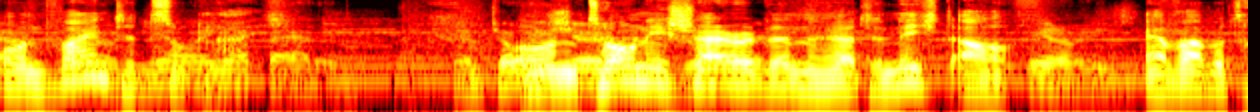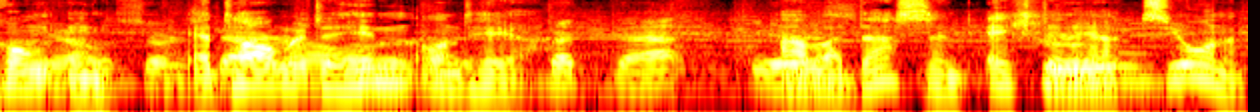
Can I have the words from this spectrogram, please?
und weinte zugleich. Und Tony Sheridan hörte nicht auf. Er war betrunken. Er taumelte hin und her. Aber das sind echte Reaktionen.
